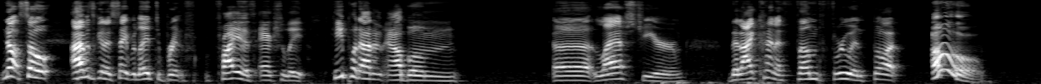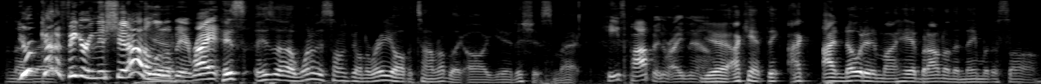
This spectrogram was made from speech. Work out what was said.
no. So I was gonna say, related to Brent Faiyaz, actually, he put out an album uh last year that I kind of thumbed through and thought, oh, you're bad. kind of figuring this shit out a little bit, right? His his uh one of his songs be on the radio all the time, and I'm like, oh yeah, this shit smack. He's popping right now. Yeah, I can't think. I I know it in my head, but I don't know the name of the song.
